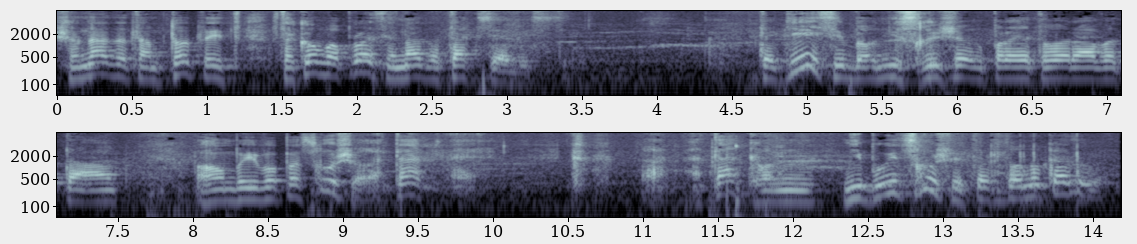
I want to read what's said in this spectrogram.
что надо там то-то, в таком вопросе надо так себя вести. Так если бы он не слышал про этого раба так, он бы его послушал. А так, а так он не будет слушать то, что он указывает.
